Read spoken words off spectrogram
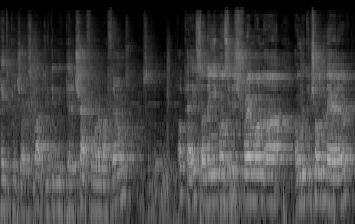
Hate to put you on the spot. Do you think we can get a track for one of our films? absolutely. Okay, so then you're gonna see the Shrimp on uh, on We Control the Narrative.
